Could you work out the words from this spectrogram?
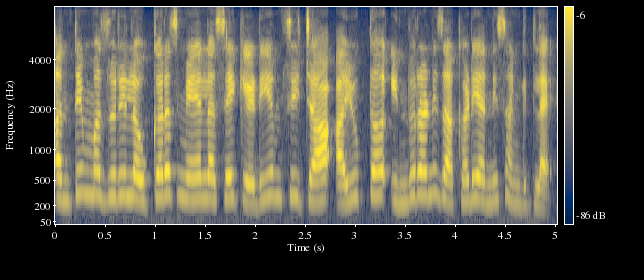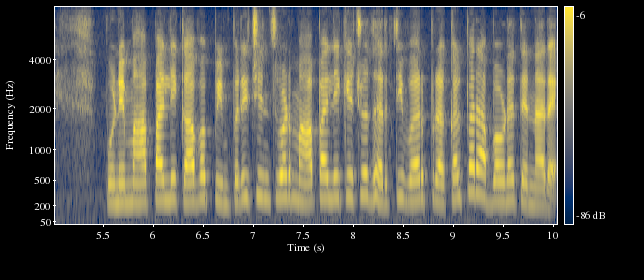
अंतिम मंजुरी लवकरच मिळेल असे के डी एम सीच्या आयुक्त इंदुराणी जाखड यांनी सांगितलं आहे पुणे महापालिका व पिंपरी चिंचवड महापालिकेच्या धर्तीवर प्रकल्प राबवण्यात येणार आहे.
